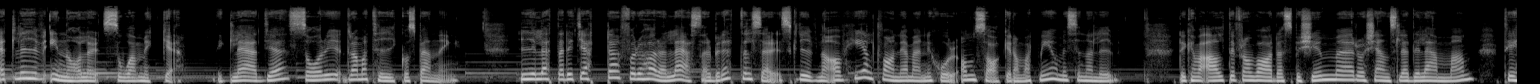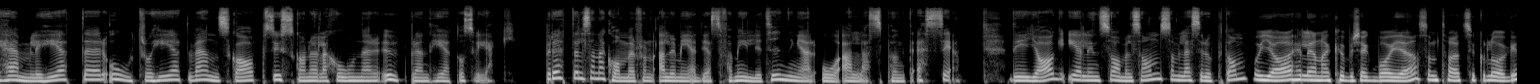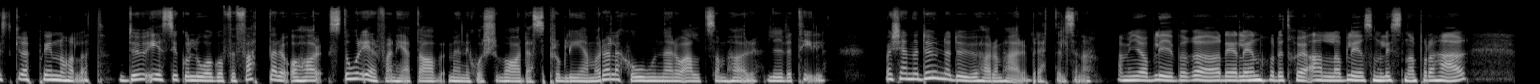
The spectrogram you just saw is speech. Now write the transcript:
Ett liv innehåller så mycket. Det är glädje, sorg, dramatik och spänning. I Lätta ditt hjärta får du höra läsarberättelser skrivna av helt vanliga människor om saker de varit med om i sina liv. Det kan vara allt ifrån vardagsbekymmer och känsliga dilemman till hemligheter, otrohet, vänskap, syskonrelationer, utbrändhet och svek. Berättelserna kommer från Allermedias familjetidningar och allas.se. Det är jag, Elin Samuelsson, som läser upp dem. Och jag, Helena Kubicek Boye, som tar ett psykologiskt grepp på innehållet. Du är psykolog och författare och har stor erfarenhet av människors vardagsproblem och relationer och allt som hör livet till. Vad känner du när du hör de här berättelserna? Jag blir berörd, Elin, och det tror jag alla blir som lyssnar på det här.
